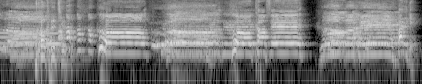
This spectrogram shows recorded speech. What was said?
어, 그렇지, 그렇지. 흐어, 흐어 카페. 그 카페. 빠르게,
